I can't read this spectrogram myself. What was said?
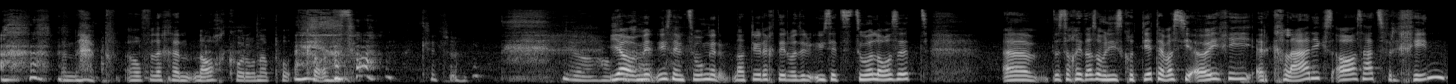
und hoffentlich ein Nach-Corona-Podcast. genau. Ja, ja wir, uns nimmt Zwungen, natürlich dir, die uns jetzt zuhört, äh, das ist doch das, was wir diskutiert haben. Was sind eure Erklärungsansätze für Kinder?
